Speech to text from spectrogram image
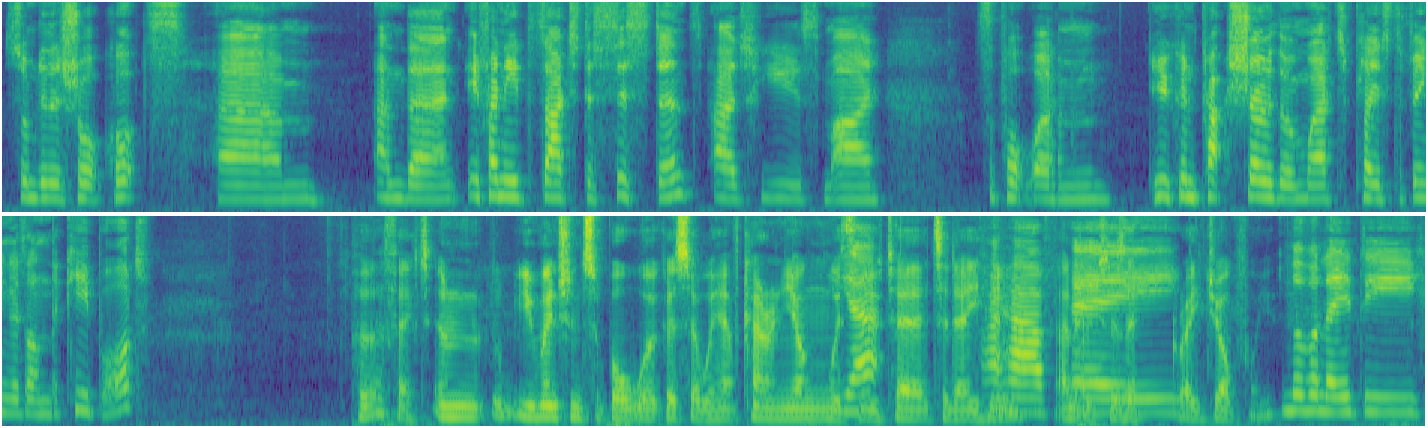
somebody the shortcuts. Um, and then if I need sighted assistance, I'd use my support worker um, who can perhaps show them where to place the fingers on the keyboard. Perfect. And you mentioned support workers, so we have Karen Young with Yeah. you t- today, who I have know does a a- great job for you. Another lady,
